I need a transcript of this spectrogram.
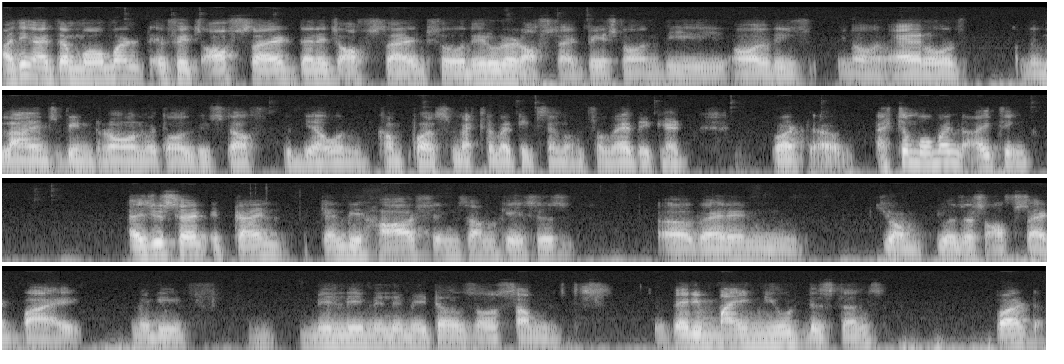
I think at the moment if it's offside, then it's offside. So they ruled it offside based on the all these you know arrows the lines being drawn with all this stuff with their own compass, mathematics, and from where they get. But uh, at the moment, I think, as you said, it can can be harsh in some cases, uh, wherein you're you're just offside by maybe milli millimeters or some very minute distance. But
